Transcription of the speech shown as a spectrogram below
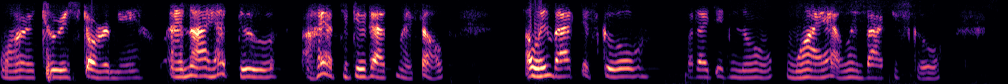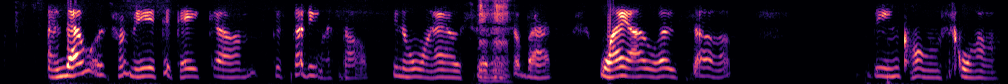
or to restore me, and I had to. I had to do that myself. I went back to school, but I didn't know why I went back to school. And that was for me to take, um, to study myself, you know, why I was feeling Mhm. so bad, why I was uh, being called squaw,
